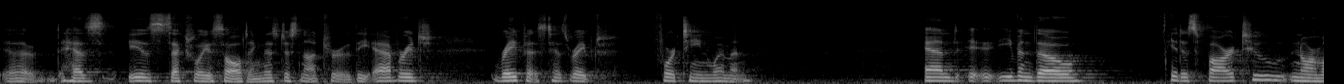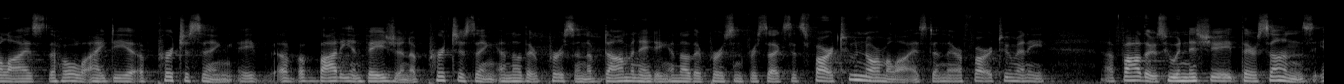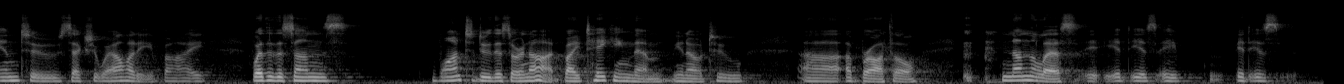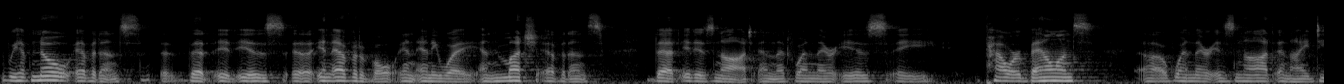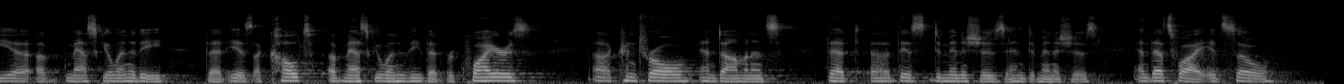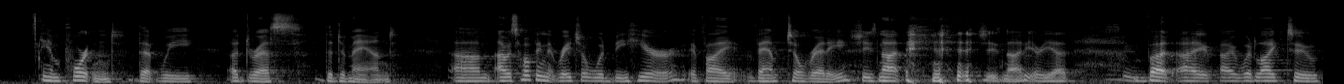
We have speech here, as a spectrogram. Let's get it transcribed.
uh, has, is sexually assaulting. That's just not true. The average rapist has raped 14 women. And even though it is far too normalized, the whole idea of purchasing, a, of, body invasion, of purchasing another person, of dominating another person for sex, it's far too normalized, and there are far too many uh, fathers who initiate their sons into sexuality by whether the sons want to do this or not, by taking them, you know, to uh, a brothel. Nonetheless, it, it is a, it is, we have no evidence that it is uh, inevitable in any way, and much evidence that it is not, and that when there is a power balance, uh, when there is not an idea of masculinity that is a cult of masculinity that requires uh, control and dominance, that uh, this diminishes and diminishes. And that's why it's so important that we address the demand. Um, I was hoping that Rachel would be here if I vamp till ready. She's not, she's not here yet. But I, I would like to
